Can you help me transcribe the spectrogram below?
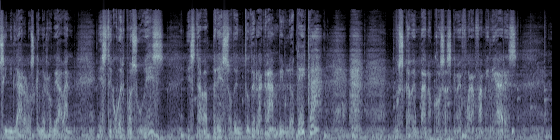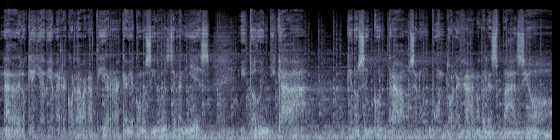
Similar a los que me rodeaban, este cuerpo a su vez estaba preso dentro de la gran biblioteca. Buscaba en vano cosas que me fueran familiares. Nada de lo que allí había me recordaba la tierra que había conocido desde la niñez y todo indicaba que nos encontrábamos en un punto lejano del espacio.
